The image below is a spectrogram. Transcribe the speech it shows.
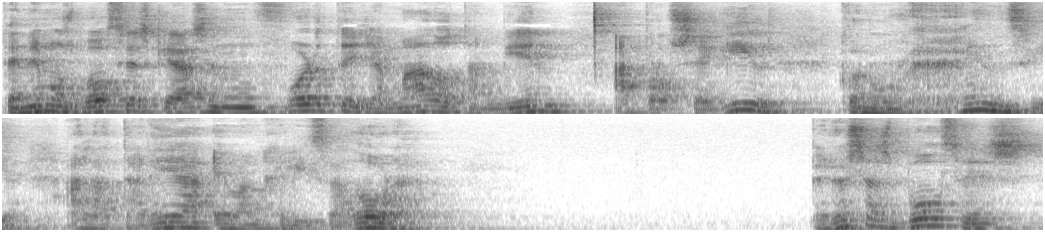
Tenemos voces que hacen un fuerte llamado también a proseguir con urgencia a la tarea evangelizadora. Pero esas voces,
